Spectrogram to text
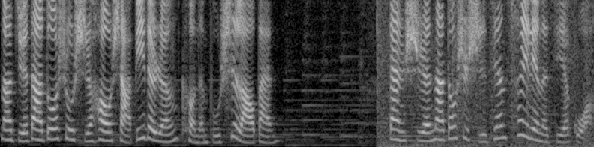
那绝大多数时候，傻逼的人可能不是老板。但是那都是时间淬炼的结果，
